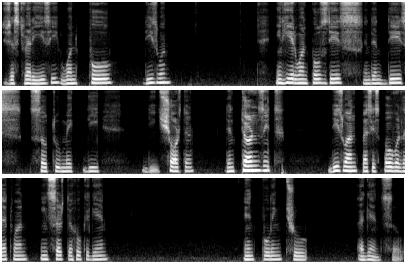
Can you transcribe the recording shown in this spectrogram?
Just very easy. One pull this one. In here one pulls this and then this so to make the the shorter then turns it this one passes over that one insert the hook again and pulling through again. So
